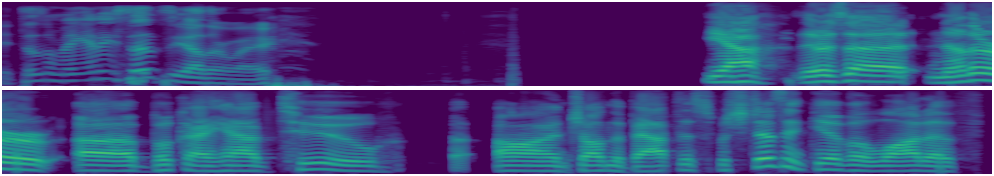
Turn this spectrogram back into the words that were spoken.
it doesn't make any sense the other way. Yeah, there's a, another uh, book I have too on John the Baptist, which doesn't give a lot of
